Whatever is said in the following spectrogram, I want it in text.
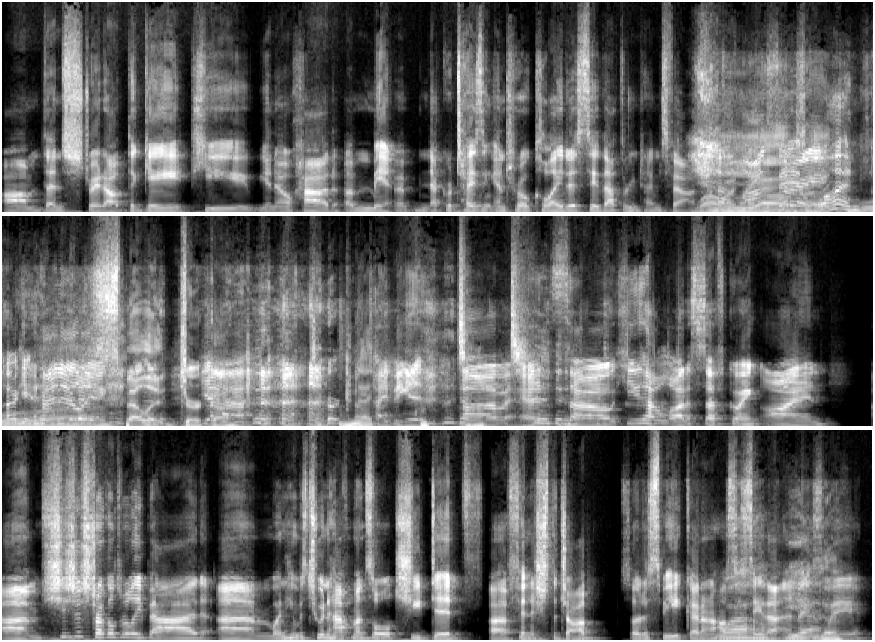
Um, then straight out the gate, he, you know, had a ma- necrotizing enterocolitis. Say that three times fast. Wow. Yeah. Say it once. Fucking- Kinda like- Spell it, jerka. Yeah. Neck- typing it. Um, and so he had a lot of stuff going on. Um, she's just struggled really bad. Um, when he was two and a half months old, she did uh, finish the job, so to speak. I don't know how to say that in a nice yeah. way.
